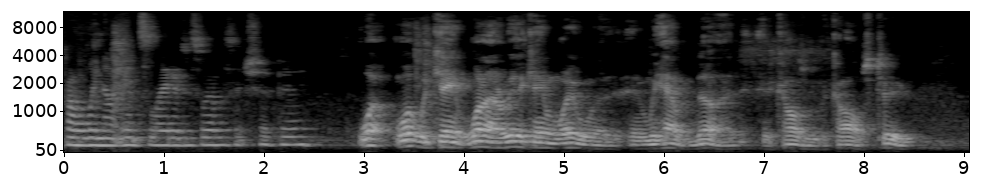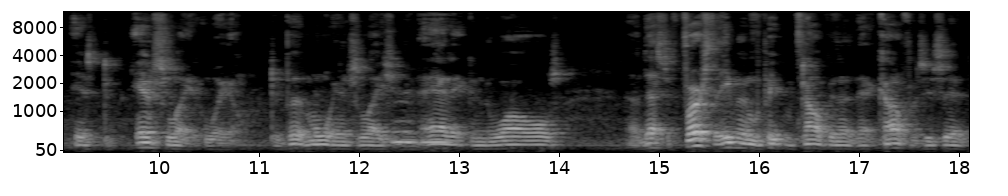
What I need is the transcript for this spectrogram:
probably not insulated as well as it should be. What what we came what I really came away with, and we haven't done because of the cost too, is to insulate well, to put more insulation in the attic and the walls. Uh, that's the first thing. Even when people were talking at that conference, he said,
